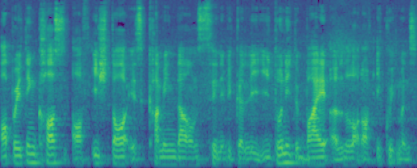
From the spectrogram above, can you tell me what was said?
operating cost of each store is coming down significantly. You don't need to buy a lot of equipment.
